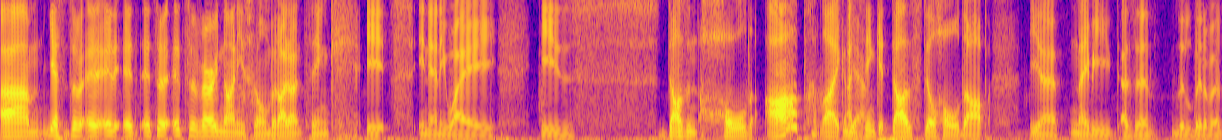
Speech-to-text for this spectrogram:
Um, yes, it's a it, it, it's a it's a very '90s film, but I don't think it's in any way is doesn't hold up. Like I think it does still hold up. You know, maybe as a little bit of a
